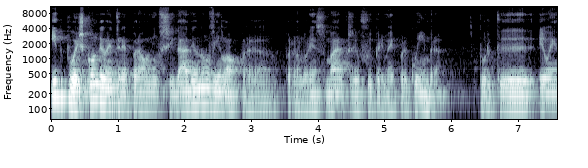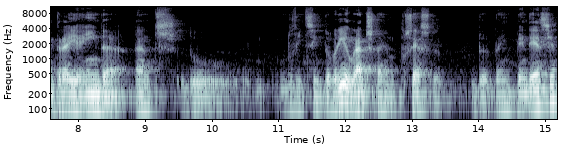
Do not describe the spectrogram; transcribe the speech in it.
e depois, quando eu entrei para a universidade, eu não vim logo para, para Lourenço Marques, eu fui primeiro para Coimbra, porque eu entrei ainda antes do, do 25 de Abril, antes do processo da independência,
